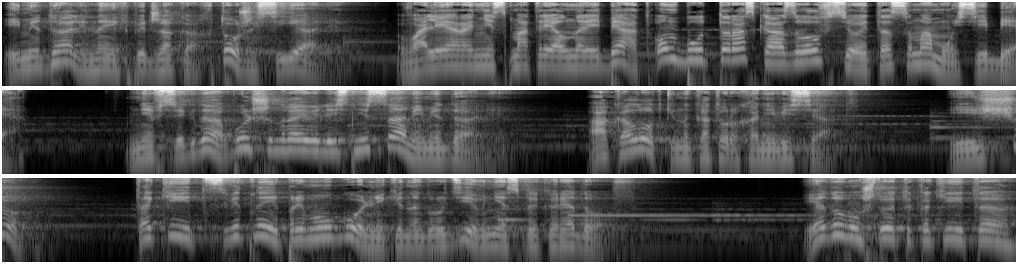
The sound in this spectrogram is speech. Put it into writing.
и медали на их пиджаках тоже сияли. Валера не смотрел на ребят, он будто рассказывал все это самому себе. Мне всегда больше нравились не сами медали, а колодки, на которых они висят. И еще Такие цветные прямоугольники на груди в несколько рядов. Я думал, что это какие-то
